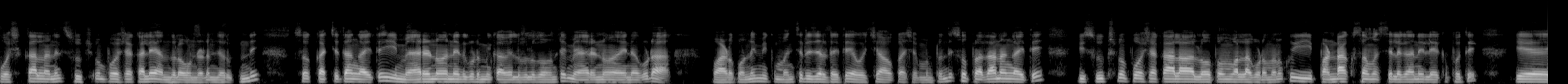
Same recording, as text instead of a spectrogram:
పోషకాలు అనేది సూక్ష్మ పోషకాలే అందులో ఉండడం జరుగుతుంది. సో ఖచ్చితంగా అయితే ఈ మ్యారినో అనేది కూడా మీకు అవైలబుల్గా ఉంటే మ్యారినో అయినా కూడా వాడుకోండి. మీకు మంచి రిజల్ట్ అయితే వచ్చే అవకాశం ఉంటుంది. సో ప్రధానంగా అయితే ఈ సూక్ష్మ పోషకాల లోపం వల్ల కూడా మనకు ఈ పండాకు సమస్యలు కానీ లేకపోతే ఏ-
